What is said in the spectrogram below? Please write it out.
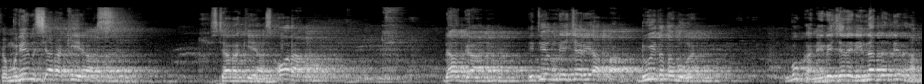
Kemudian secara kias, secara kias orang dagang itu yang dia cari apa? Duit atau bukan? Bukan, yang dia cari dinar dan dirham.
